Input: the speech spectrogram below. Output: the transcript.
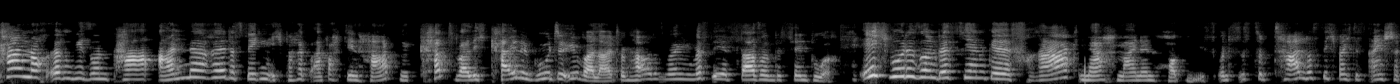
kamen noch irgendwie so ein paar andere, deswegen, ich mache jetzt einfach den harten Cut, weil ich keine gute Überleitung habe. Deswegen müsst ihr jetzt da so ein bisschen durch. Ich wurde so ein bisschen gefragt nach meinen Hobbys. Und es ist total lustig, weil ich das eigentlich schon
